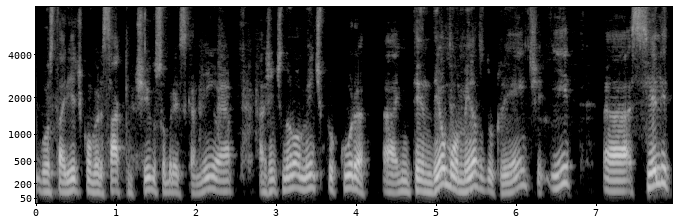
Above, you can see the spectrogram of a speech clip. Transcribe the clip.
gostaria de conversar contigo sobre esse caminho, é a gente normalmente procura uh, entender o momento do cliente e uh, se ele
